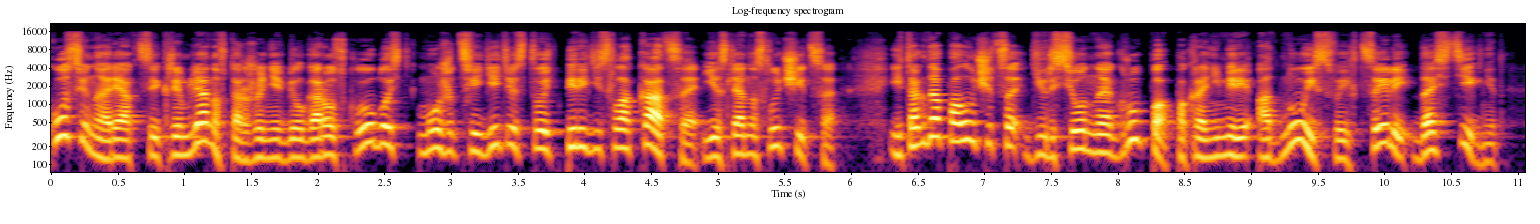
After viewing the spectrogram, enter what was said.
Косвенно о реакции Кремля на вторжение в Белгородскую область может свидетельствовать передислокация, если она случится. И тогда получится диверсионная группа, по крайней мере одну из своих целей, достигнет –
